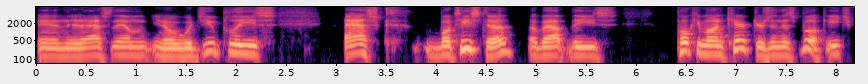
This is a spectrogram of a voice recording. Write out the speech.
and it asked them, you know, would you please ask Bautista about these Pokemon characters in this book? Each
